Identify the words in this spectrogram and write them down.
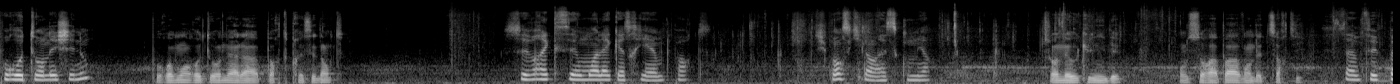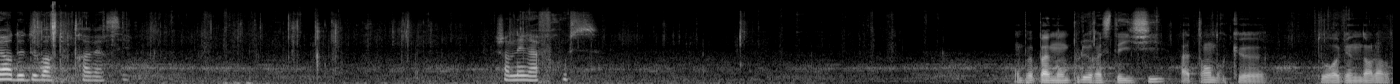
Pour retourner chez nous Pour au moins retourner à la porte précédente C'est vrai que c'est au moins la quatrième porte. Tu penses qu'il en reste combien J'en ai aucune idée. On le saura pas avant d'être sorti. Ça me fait peur de devoir tout traverser. J'en ai la frousse. On peut pas non plus rester ici, attendre que tout revienne dans l'ordre.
